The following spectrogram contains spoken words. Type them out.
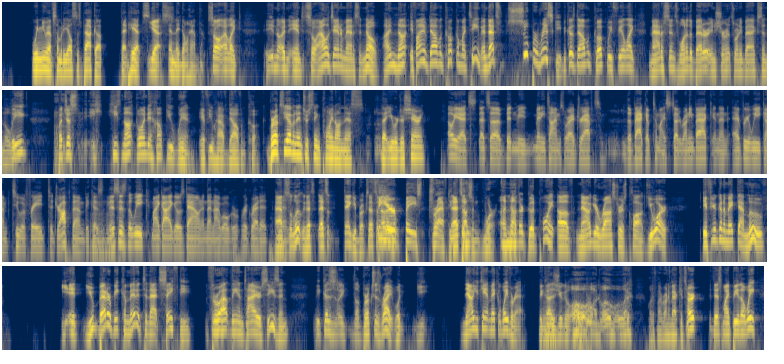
when you have somebody else's backup that hits yes, and they don't have them. So I like, you know, and, and so Alexander Mattison. No, I'm not. If I have Dalvin Cook on my team, and that's super risky because Dalvin Cook, we feel like Mattison's one of the better insurance running backs in the league, but just he- he's not going to help you win if you have Dalvin Cook. Brooks, you have an interesting point on this that you were just sharing. Oh yeah, it's that's uh, bitten me many times where I draft the backup to my stud running back, and then every week I'm too afraid to drop them because Mm-hmm. this is the week my guy goes down, and then I will r- regret it. And Absolutely. That's that's thank you, Brooks. That's another Fear-based drafting That doesn't work. another good point of now your roster is clogged. You are if you're going to make that move, y- it you better be committed to that safety throughout the entire season because like the Brooks is right. What you now you can't make a waiver ad because Mm-hmm. you go, "Oh, what, what what if my running back gets hurt? This might be the week."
